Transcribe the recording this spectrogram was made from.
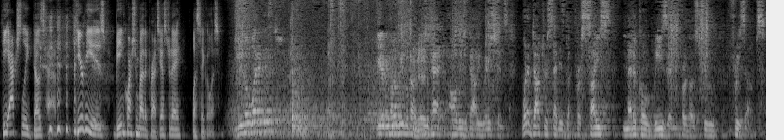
he actually does have. Here he is being questioned by the press yesterday. Let's take a listen. You know what it is? Yeah, we've, we've had all these evaluations. What have doctors said is the precise medical reason for those two freeze ups?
